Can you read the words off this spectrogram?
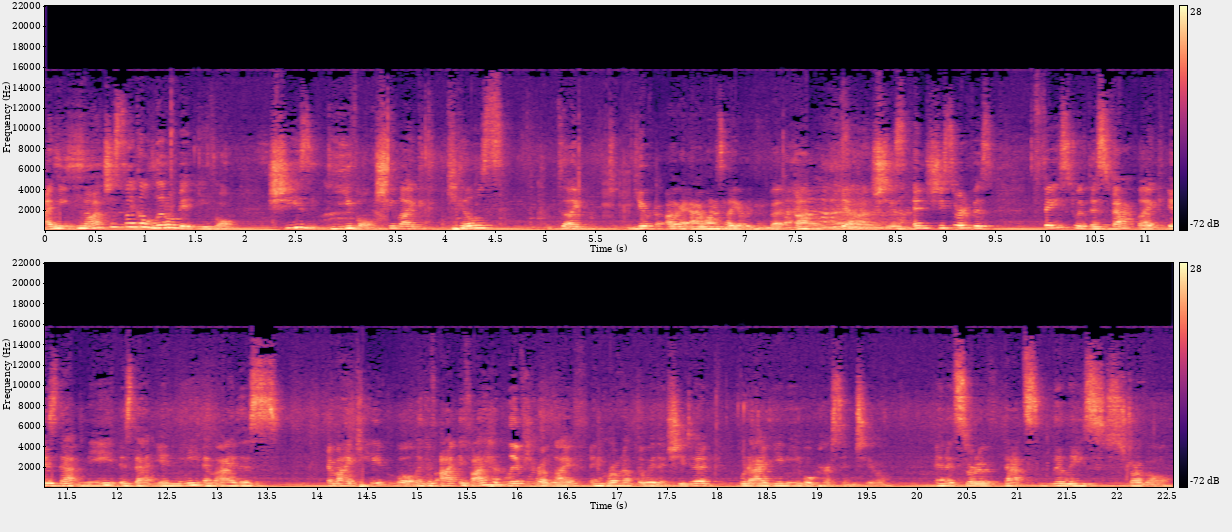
I mean, not just like a little bit evil. She's evil. She like kills, like you. Okay, I want to tell you everything, but um, yeah, she's and she sort of is faced with this fact: like, is that me? Is that in me? Am I this? Am I capable? Like, if I if I had lived her life and grown up the way that she did, would I be an evil person too? And it's sort of that's Lily's struggle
